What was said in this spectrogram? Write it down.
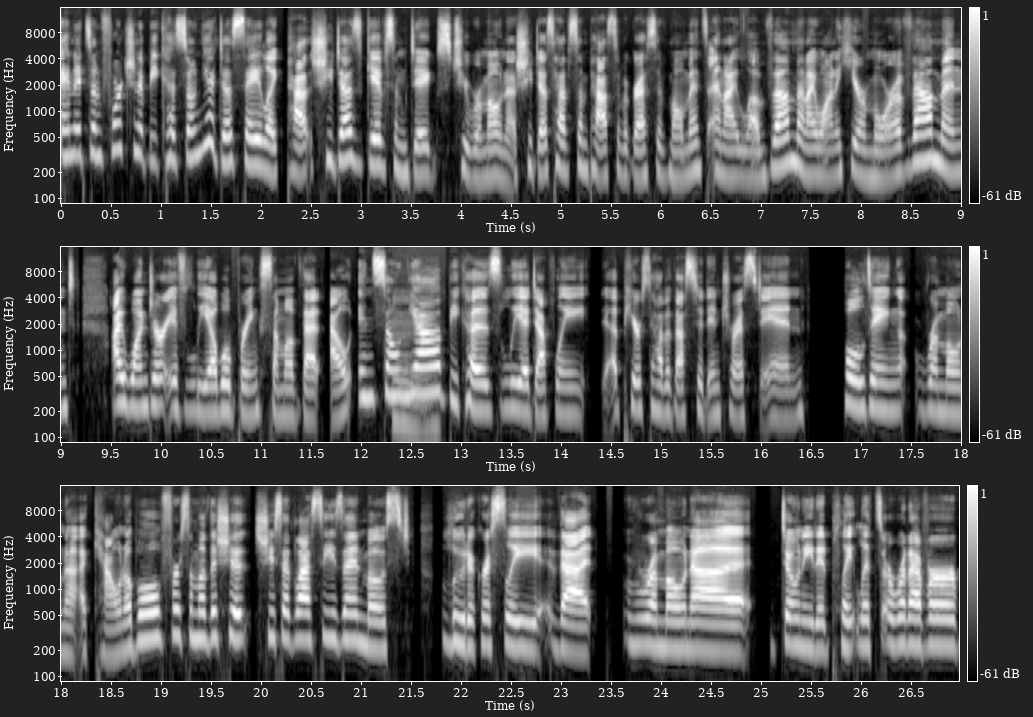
And it's unfortunate because Sonja does say like she does give some digs to Ramona. She does have some passive aggressive moments, and I love them, and I want to hear more of them. And I wonder if Leah will bring some of that out in Sonja hmm. because Leah definitely appears to have a vested interest in holding Ramona accountable for some of the shit she said last season. Most ludicrously, that Ramona donated platelets or whatever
